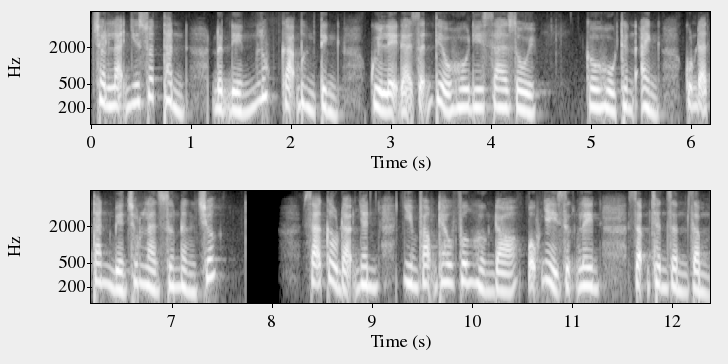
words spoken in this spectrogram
trần lại như xuất thần, đợt đến lúc gã bừng tỉnh, quỷ lệ đã dẫn tiểu hôi đi xa rồi. Cơ hồ thân ảnh cũng đã tan biến trong làn sương đằng trước. Dã cầu đạo nhân nhìn vọng theo phương hướng đó, bỗng nhảy dựng lên, dậm chân rầm rầm,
